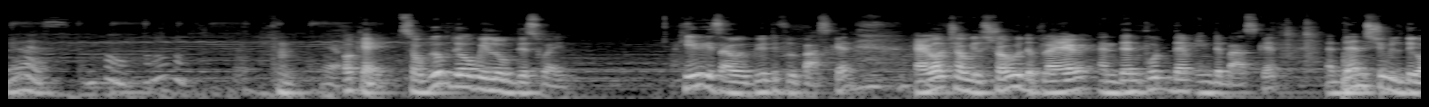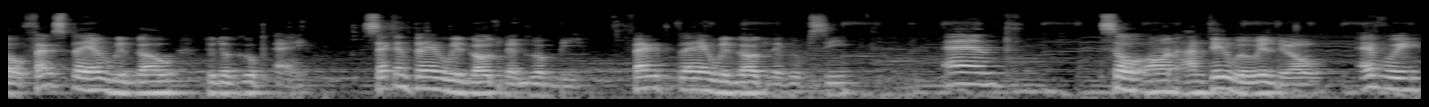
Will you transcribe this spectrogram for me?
Yeah. yes. Oh, ah. yeah. Okay, so group draw will look this way. Here is our beautiful basket. Karolcha will show you the player and then put them in the basket, and then she will draw. First player will go to the group A. Second player will go to the group B. Third player will go to the group C, and so on until we will draw every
